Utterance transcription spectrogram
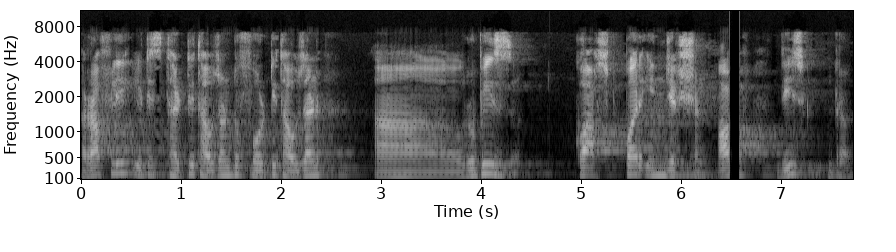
Roughly it is 30000 to 40000 uh, rupees cost per injection of this drug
